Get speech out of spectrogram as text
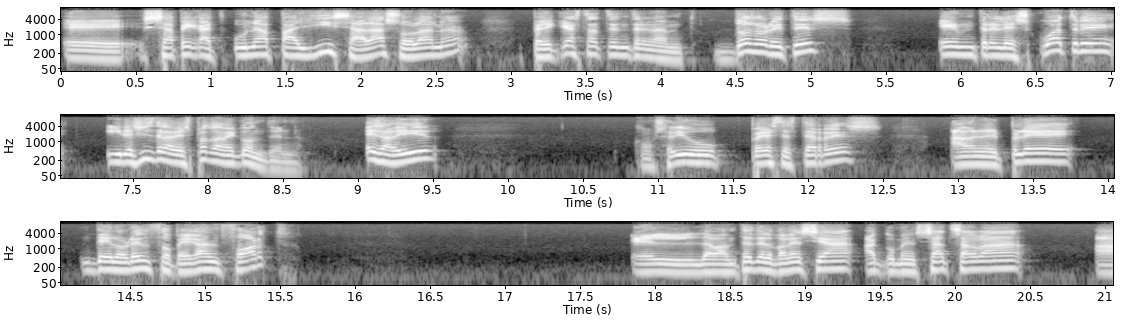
eh, s'ha pegat una pallissa a la Solana perquè ha estat entrenant dos horetes entre les 4 i les 6 de la vesprada, me conten. És a dir, com se diu per aquestes terres, amb el ple de Lorenzo pegant fort, el davanter del València ha començat, Salva, a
